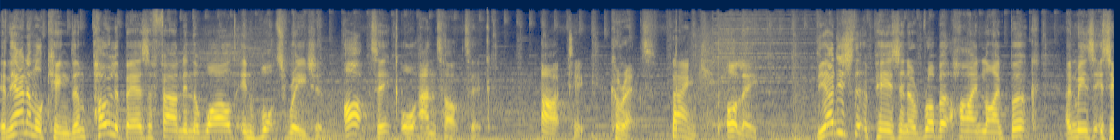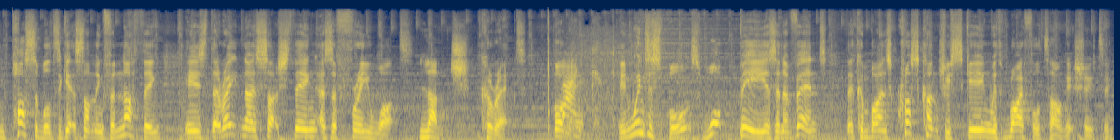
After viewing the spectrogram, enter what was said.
In the animal kingdom, polar bears are found in the wild in what region? Arctic or Antarctic? Arctic. Correct. Bank. Ollie, the adage that appears in a Robert Heinlein book and means it's impossible to get something for nothing is there ain't no such thing as a free what? Lunch. Correct. Bonnie, Bank. in winter sports, what B is an event that combines cross-country skiing with rifle target shooting?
